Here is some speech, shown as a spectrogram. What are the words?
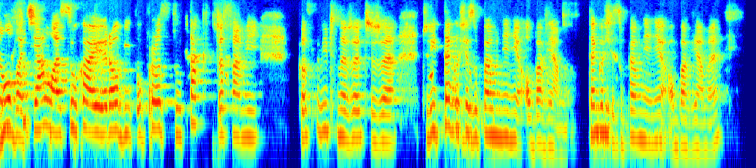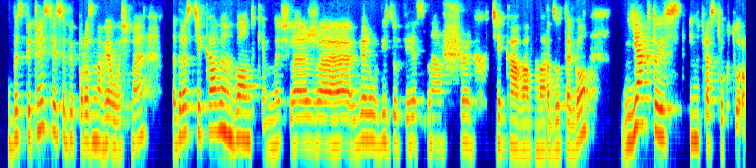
Mowa ciała, słuchaj, robi po prostu tak czasami kosmiczne rzeczy, że czyli tego się zupełnie nie obawiamy. Tego się zupełnie nie obawiamy. O bezpieczeństwie sobie porozmawiałyśmy. A teraz ciekawym wątkiem, myślę, że wielu widzów jest naszych ciekawa bardzo tego, jak to jest z infrastrukturą?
